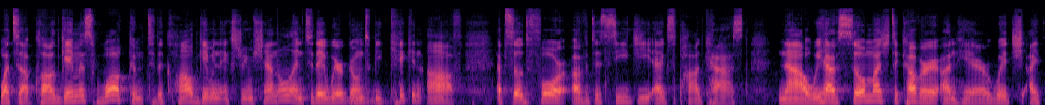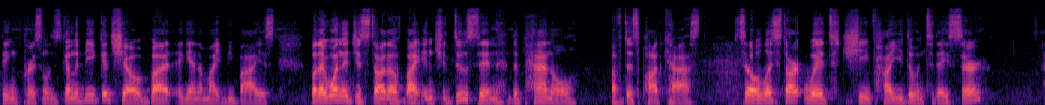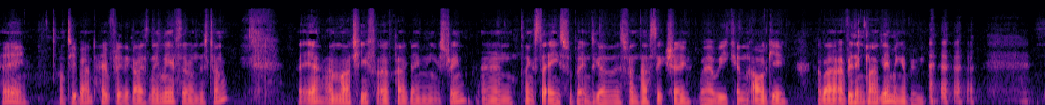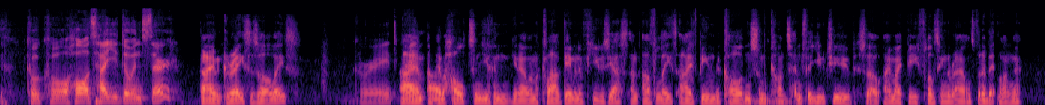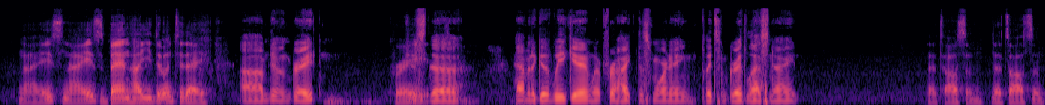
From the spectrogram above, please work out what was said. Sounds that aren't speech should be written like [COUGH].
What's up, Cloud Gamers? Welcome to the Cloud Gaming Extreme channel, and today we're going to be kicking off episode four of the CGX podcast. Now, we have so much to cover on here, which I think personally is going to be a good show, but again, I might be biased. But I want to just start off by introducing the panel of this podcast. So let's start with Chief. How you doing today, sir? Hey, not too bad. Hopefully, the guys know me if they're on this channel. But yeah, I'm Marchief of Cloud Gaming Extreme, and thanks to Ace for putting together this fantastic show where we can argue about everything cloud gaming every week. [LAUGHS] cool, cool. Holt, how you doing, sir? I'm great as always. Great, great. I'm I'm Holt, and you can you know I'm a cloud gaming enthusiast, and of late I've been recording some content for YouTube, so I might be floating around for a bit longer. Nice, nice. Ben, how you doing today? Uh, I'm doing great. Great. Just uh, having a good weekend. Went for a hike this morning. Played some grid last night. That's awesome. That's awesome.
